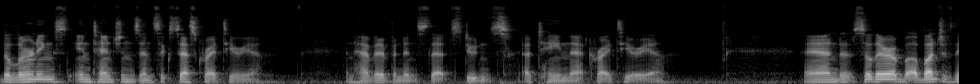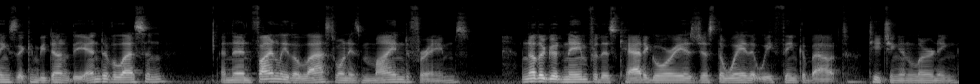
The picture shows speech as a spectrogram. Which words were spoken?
the learning intentions and success criteria and have evidence that students attain that criteria. And so there are a bunch of things that can be done at the end of a lesson. And then finally, the last one is mind frames. Another good name for this category is just the way that we think about teaching and learning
